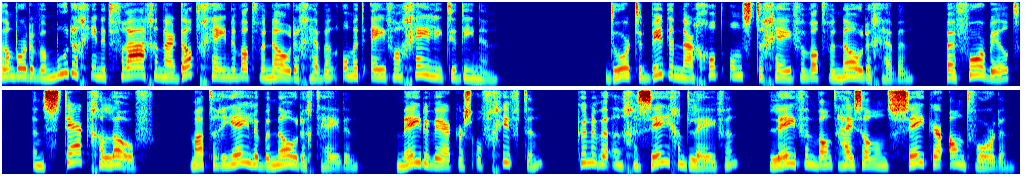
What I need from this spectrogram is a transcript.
dan worden we moedig in het vragen naar datgene wat we nodig hebben om het evangelie te dienen. Door te bidden naar God ons te geven wat we nodig hebben, bijvoorbeeld een sterk geloof, materiële benodigdheden, medewerkers of giften, kunnen we een gezegend leven leven, want Hij zal ons zeker antwoorden.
